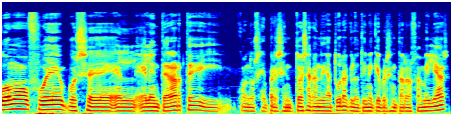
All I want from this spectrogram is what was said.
¿Cómo fue pues eh, el, enterarte y cuando se presentó esa candidatura que lo tiene que presentar las familias?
